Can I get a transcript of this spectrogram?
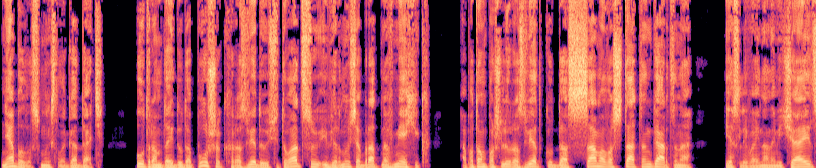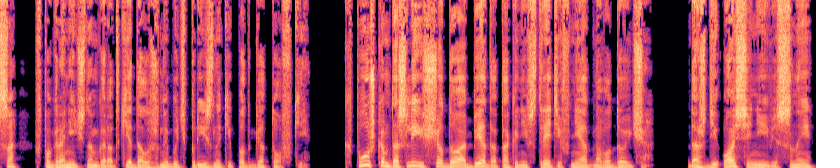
Не было смысла гадать. Утром дойду до пушек, разведаю ситуацию и вернусь обратно в Мехик, а потом пошлю разведку до самого Штаттенгартена, если война намечается, в пограничном городке должны быть признаки подготовки. К пушкам дошли еще до обеда, так и не встретив ни одного дойча. Дожди осени и весны,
